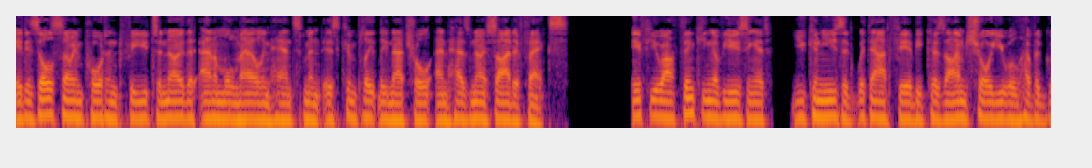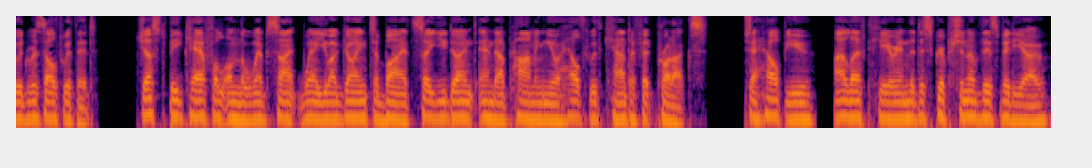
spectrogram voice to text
It is also important for you to know that animal male enhancement is completely natural and has no side effects. If you are thinking of using it, you can use it without fear because I'm sure you will have a good result with it. Just be careful on the website where you are going to buy it so you don't end up harming your health with counterfeit products. To help you, I left here in the description of this video,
